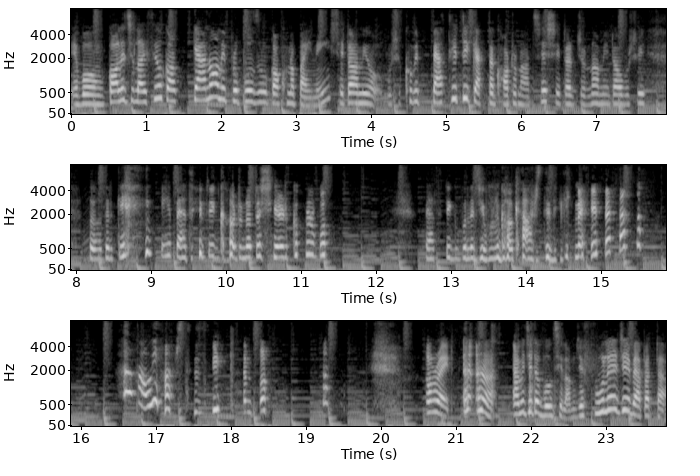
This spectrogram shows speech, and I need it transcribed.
এবং কলেজ লাইফেও কেন আমি প্রপোজাল কখনো পাইনি? সেটা আমি অবশ্যই খুবই প্যাথেটিক একটা ঘটনা আছে, সেটার জন্য আমি এটা অবশ্যই তোমাদেরকে এই প্যাথেটিক ঘটনাটা শেয়ার করব। প্যাথেটিক বলে জীবন কাউকে আসতে দেখি নাই। আমি আসতেছি কেন? অলরাইট আমি যেটা বলছিলাম যে ফুলের যে ব্যাপারটা,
